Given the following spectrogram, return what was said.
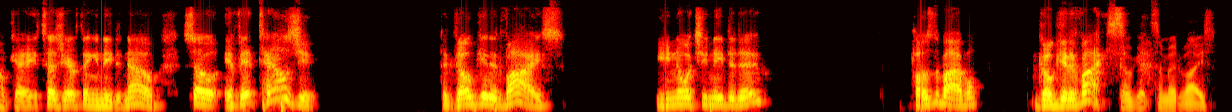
Okay it tells you everything you need to know. So if it tells you to go get advice you know what you need to do? Close the bible go get advice Go get some advice.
